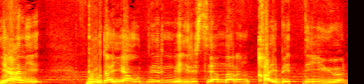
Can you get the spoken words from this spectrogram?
Yani Burada Yahudilerin ve Hristiyanların kaybettiği yön,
